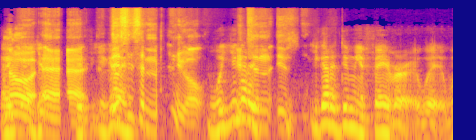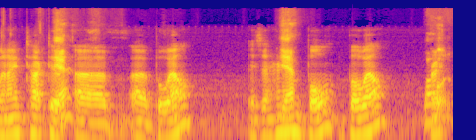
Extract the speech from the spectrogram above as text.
Uh, no, uh, this is a manual. Well, you gotta an- you gotta do me a favor. When I talk to Yeah. uh, uh, Boel, is that her Yeah. name? Bol Boel. well, right.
